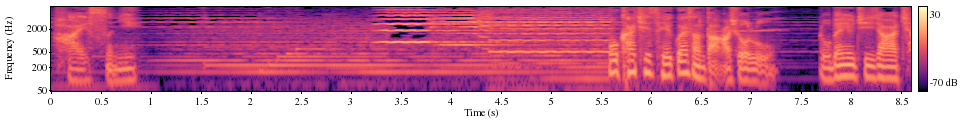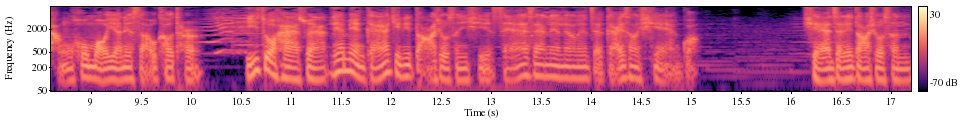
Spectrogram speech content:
还是你。我开起车拐上大学路，路边有几家呛火冒烟的烧烤摊儿。衣着寒酸、脸面干净的大学生些三三两两的在街上闲逛。现在的大学生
